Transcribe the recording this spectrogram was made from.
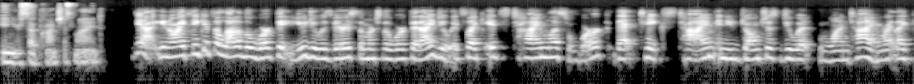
in your subconscious mind. Yeah, you know, I think it's a lot of the work that you do is very similar to the work that I do. It's like it's timeless work that takes time and you don't just do it one time, right? Like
